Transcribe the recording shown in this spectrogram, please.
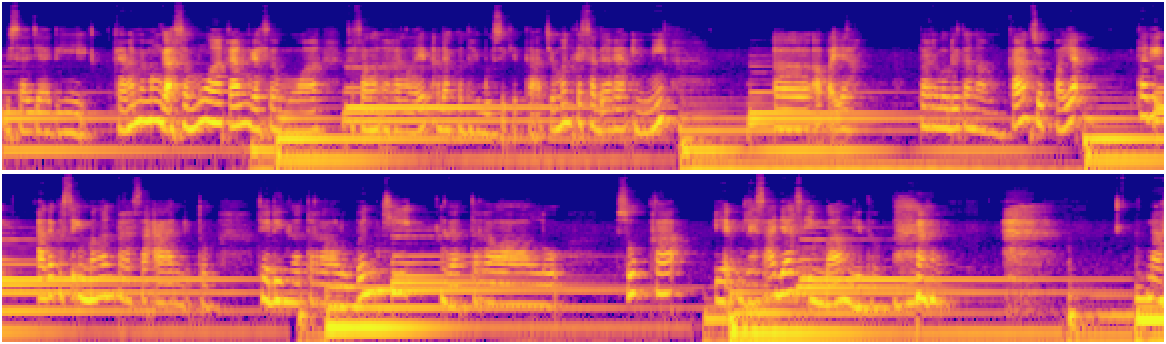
Bisa jadi karena memang nggak semua kan nggak semua kesalahan orang lain ada kontribusi kita. Cuman kesadaran ini uh, apa ya perlu ditanamkan supaya tadi ada keseimbangan perasaan gitu. Jadi nggak terlalu benci nggak terlalu suka. Ya biasa aja seimbang gitu. Nah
